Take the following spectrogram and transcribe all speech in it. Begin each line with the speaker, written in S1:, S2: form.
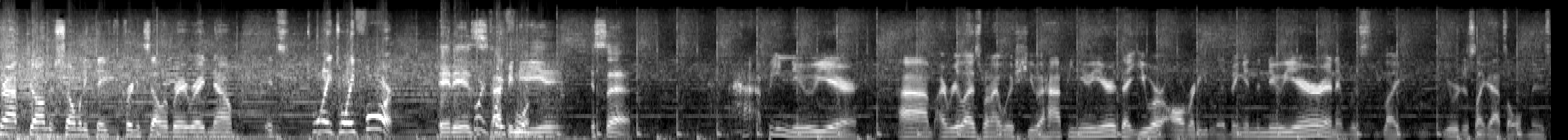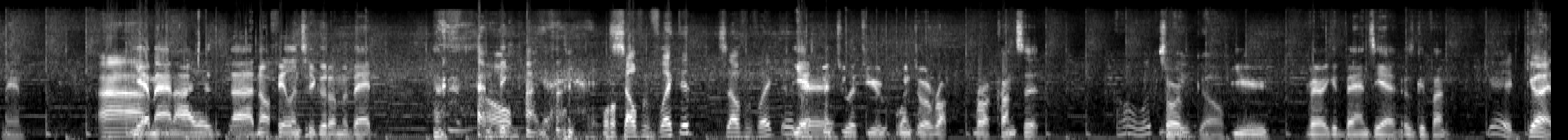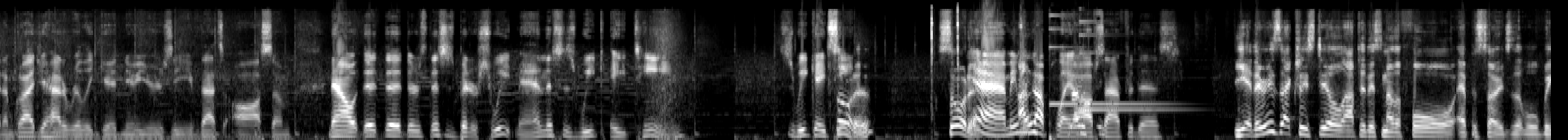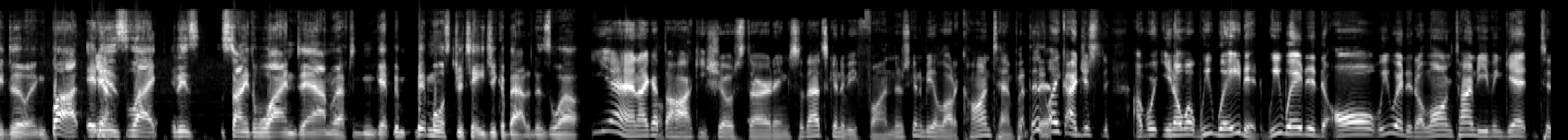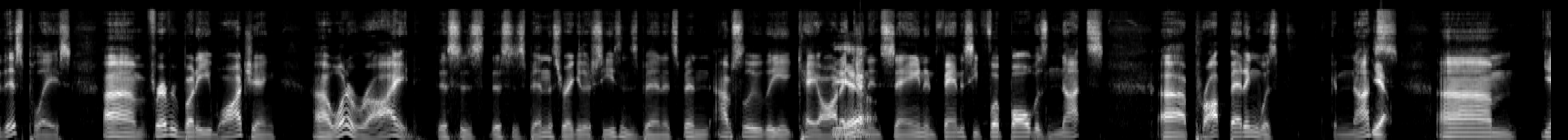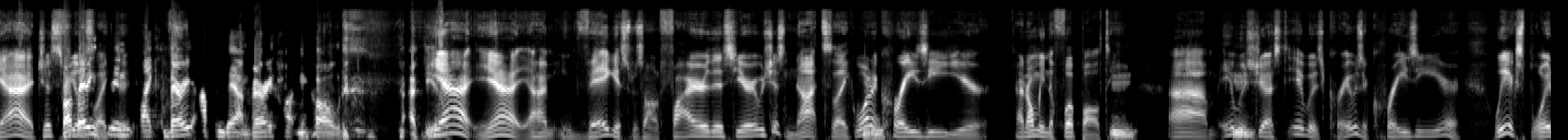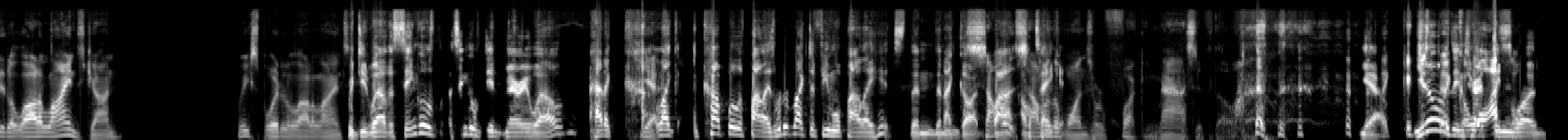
S1: crap, John. There's so many things to freaking celebrate right now. It's 2024.
S2: It is. Happy New Year. Yes, sir.
S1: Happy New Year. Um, I realized when I wished you a Happy New Year that you were already living in the New Year, and it was like you were just like, "That's old news, man." Um,
S2: yeah, man. I was uh, not feeling too good on my bed.
S1: oh, yeah. self-inflicted. Self-inflicted.
S2: Yeah, or? went to a few. Went to a rock rock concert.
S1: Oh, look at you go.
S2: You very good bands. Yeah, it was good fun.
S1: Good, good. I'm glad you had a really good New Year's Eve. That's awesome. Now, the, the, there's this is bittersweet, man. This is week 18. This is week 18.
S2: Sort of. Sort of.
S1: Yeah, I mean, we I got playoffs after this.
S2: Yeah, there is actually still after this another four episodes that we'll be doing, but it yeah. is like it is starting to wind down. We have to get a bit more strategic about it as well.
S1: Yeah, and I got the hockey show starting, so that's going to be fun. There's going to be a lot of content, but then, like I just, uh, you know what? We waited. We waited all. We waited a long time to even get to this place. Um, for everybody watching, uh, what a ride this is. This has been. This regular season's been. It's been absolutely chaotic yeah. and insane. And fantasy football was nuts. Uh, prop betting was fucking nuts.
S2: Yeah.
S1: Um, yeah, it just feels like
S2: the, like very up and down, very hot and cold. I feel.
S1: Yeah, yeah. I mean, Vegas was on fire this year. It was just nuts. Like, what mm-hmm. a crazy year. I don't mean the football team. Mm. Um, it mm. was just, it was crazy. It was a crazy year. We exploited a lot of lines, John. We exploited a lot of lines.
S2: We did well. The singles, singles did very well. I had a cu- yeah. like a couple of parlays. Would have liked a few more parlay hits than than I got.
S1: Some,
S2: but
S1: of, some
S2: of the
S1: it. ones were fucking massive, though.
S2: Yeah. like, you know what was interesting was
